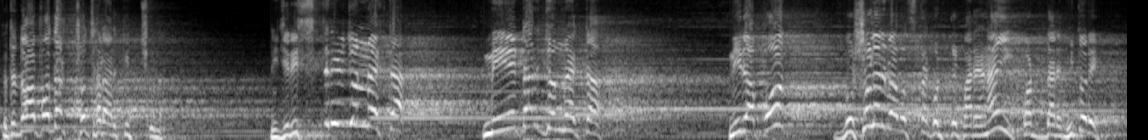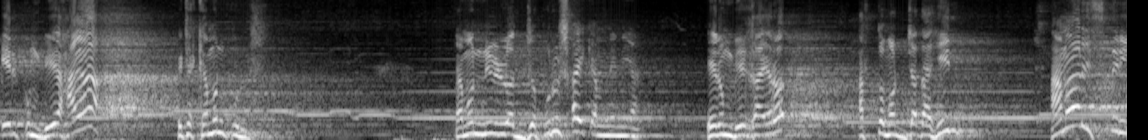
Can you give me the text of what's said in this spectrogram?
তো তো অপদার্থ ছাড়া আর কিচ্ছু না। নিজের স্ত্রীর জন্য একটা, মেয়েটার জন্য একটা নিরাপদ গোসলের ব্যবস্থা করতে পারে নাই, পর্দার ভিতরে। এরকম বেহায়া, এটা কেমন পুরুষ? এমন নির্লজ্জ পুরুষ হয় কেমনে নিয়া এরম বেগায়রত আত্মমর্যাদাহীন। আমার স্ত্রী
